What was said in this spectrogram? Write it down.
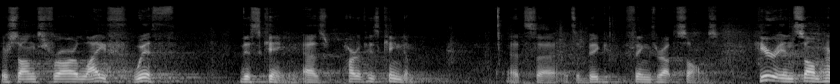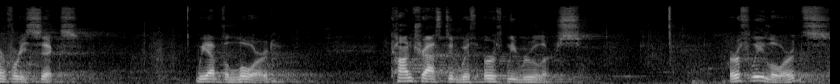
There's songs for our life with this King as part of his kingdom. That's uh, it's a big thing throughout the Psalms. Here in Psalm 146, we have the Lord contrasted with earthly rulers. Earthly lords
